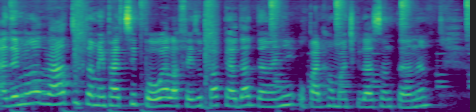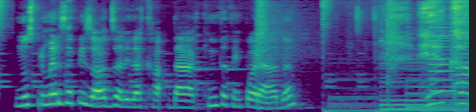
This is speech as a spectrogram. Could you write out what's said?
A Demi Lovato também participou, ela fez o papel da Dani, o par romântico da Santana, nos primeiros episódios ali da, da quinta temporada. Here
